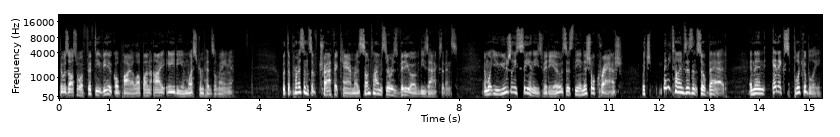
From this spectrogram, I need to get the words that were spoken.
There was also a 50 vehicle pileup on I 80 in western Pennsylvania. With the presence of traffic cameras, sometimes there is video of these accidents. And what you usually see in these videos is the initial crash, which many times isn't so bad, and then inexplicably,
